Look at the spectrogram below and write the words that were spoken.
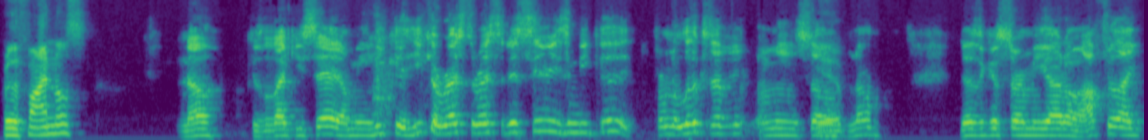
for the finals. No, because like you said, I mean, he could he could rest the rest of this series and be good from the looks of it. I mean, so Yep. no, doesn't concern me at all. I feel like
